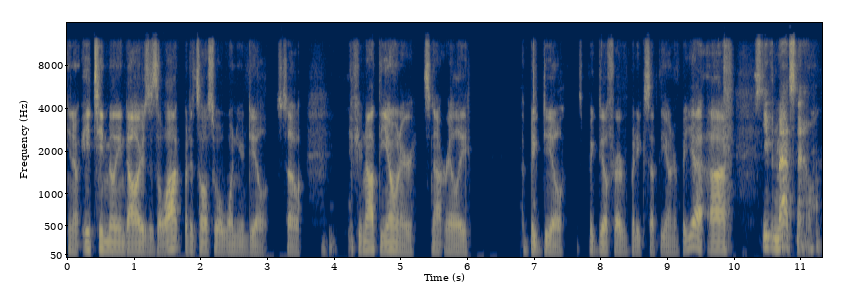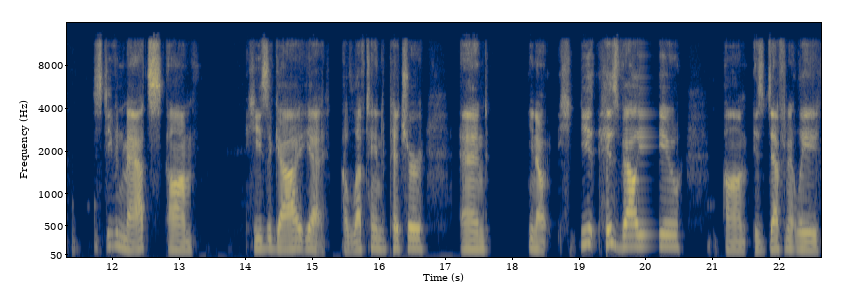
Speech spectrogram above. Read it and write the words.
you know, 18 million dollars is a lot, but it's also a one-year deal. So if you're not the owner, it's not really a big deal. It's a big deal for everybody except the owner. But yeah, uh Steven Matz now. Steven Matz, um, he's a guy, yeah, a left-handed pitcher, and you know, he, his value um, is definitely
